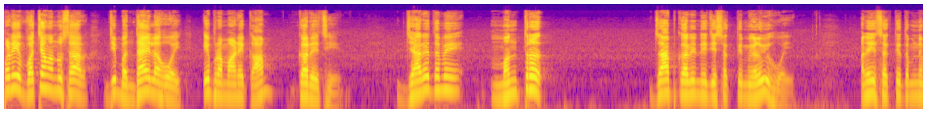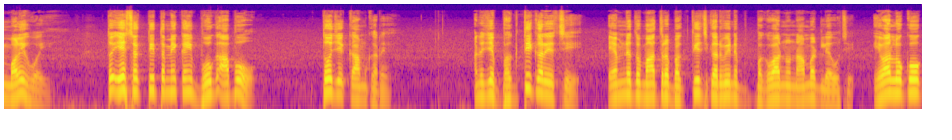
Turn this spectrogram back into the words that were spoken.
પણ એ વચન અનુસાર જે બંધાયેલા હોય એ પ્રમાણે કામ કરે છે. જ્યારે તમે મંત્ર જાપ કરીને જે શક્તિ મેળવી હોય અને એ શક્તિ તમને મળી હોય તો એ શક્તિ તમે કંઈ ભોગ આપો, તો જ એ કામ કરે. અને જે ભક્તિ કરે છે, એમને તો માત્ર ભક્તિ જ કરવી ને ભગવાનનું નામ જ લેવું છે. એવા લોકો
